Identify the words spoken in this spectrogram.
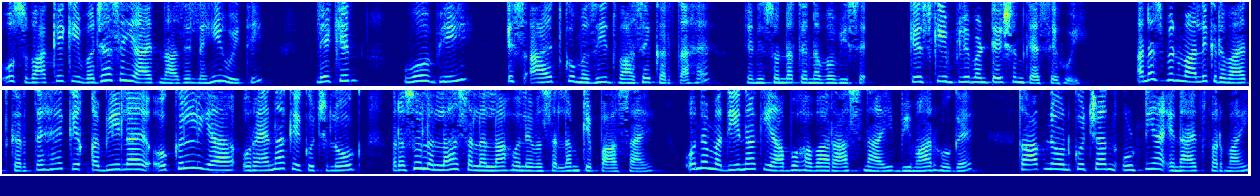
اس واقعے کی وجہ سے یہ آیت نازل نہیں ہوئی تھی، لیکن وہ بھی اس آیت کو مزید واضح کرتا ہے یعنی سنت نبوی سے، کہ اس کی امپلیمنٹیشن کیسے ہوئی۔ انس بن مالک روایت کرتے ہیں کہ قبیلہ اکل یا ارینا کے کچھ لوگ رسول اللہ صلی اللہ علیہ وسلم کے پاس آئے۔ انہیں مدینہ کی آب و ہوا راس نہ آئی، بیمار ہو گئے۔ تو آپ نے ان کو چند اونٹیاں عنایت فرمائی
